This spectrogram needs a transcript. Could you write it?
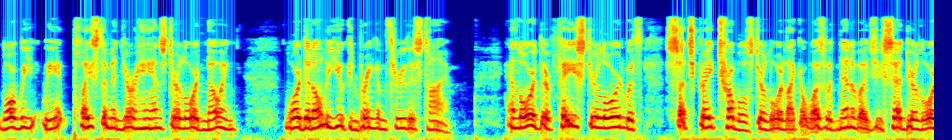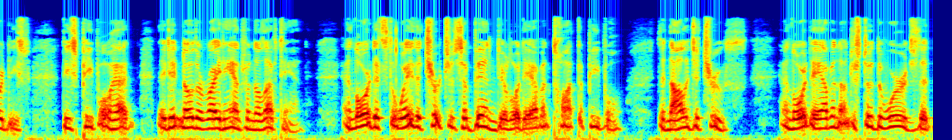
Lord, we, we place them in your hands, dear Lord, knowing Lord, that only you can bring them through this time. And Lord, they're faced, dear Lord, with such great troubles, dear Lord, like it was with Nineveh, as you said, dear Lord, these these people had they didn't know the right hand from the left hand. And Lord, it's the way the churches have been, dear Lord. They haven't taught the people the knowledge of truth. And Lord, they haven't understood the words that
